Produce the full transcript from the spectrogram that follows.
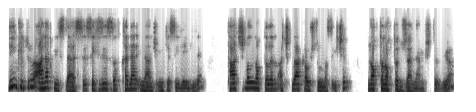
Din kültürü ve ahlak bilgisi dersi 8. sınıf kader inancı ünitesi ile ilgili tartışmalı noktaların açıklığa kavuşturulması için nokta nokta düzenlenmiştir diyor.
